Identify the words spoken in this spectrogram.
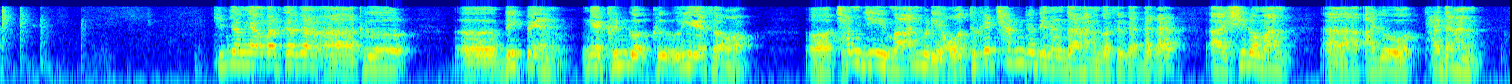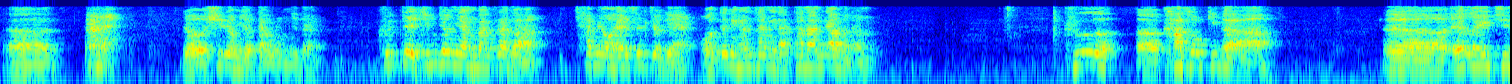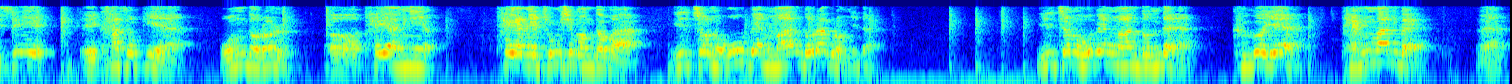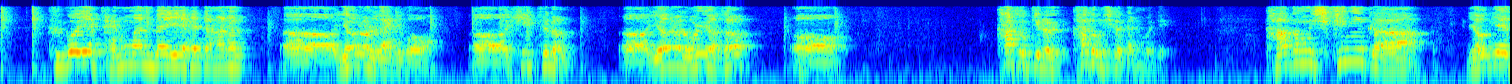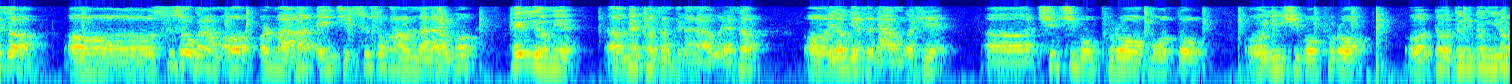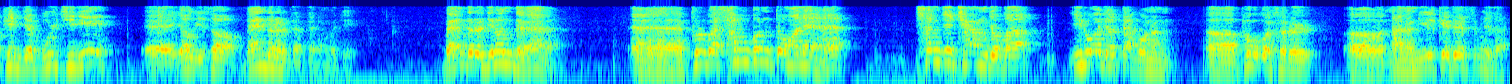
김정량 박사가 아, 그 어, 빅뱅의 근거 그 의해서 어, 천지 만물이 어떻게 창조되는가 하는 것을 갖다가 아, 실험한 아, 주 대단한 어, 저 실험이었다고 합니다. 그때 김정량 박사가 참여했을 적에 어떤 현상이 나타났냐면은 그 어, 가속기가 어, LHC 가속기의 온도를 어, 태양이 태양의 중심 온도가 1,500만 도라고 합니다. 1,500만 도인데 그거에 100만 배, 예, 그거에 100만 배에 해당하는 어, 열을 가지고 어, 히트를 어, 열을 올려서 어, 가속기를 가동시켰다는 거지. 가동시키니까 여기에서 어, 수소가 어, 얼마 H 수소가 얼마 나오고 헬리움이 어, 몇 퍼센트가 나오고 그래서 어, 여기에서 나온 것이 어, 75%뭐 또25% 또 어, 등등 이렇게 이제 물질이 에, 여기서 만들어졌다는 거지. 만들어지는데 에, 불과 3분 동안에 천지 창조가 이루어졌다고는 어, 보고서를 어, 나는 읽게 됐습니다.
